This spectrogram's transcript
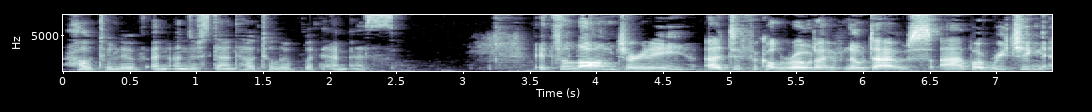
how to live and understand how to live with MS. It's a long journey, a difficult road, I have no doubt. Uh, but reaching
